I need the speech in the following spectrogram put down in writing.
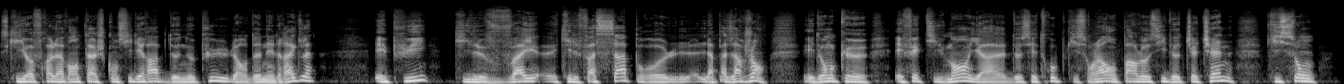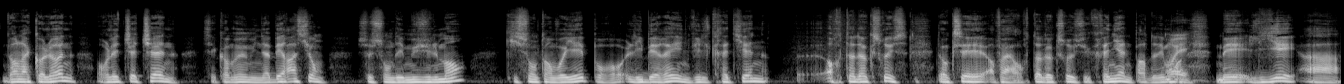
ce qui offre l'avantage considérable de ne plus leur donner de règles, et puis qu'ils fassent ça pour euh, l'appât de l'argent. Et donc, euh, effectivement, il y a de ces troupes qui sont là. On parle aussi de Tchétchènes qui sont dans la colonne. Or, les Tchétchènes, c'est quand même une aberration. Ce sont des musulmans qui sont envoyés pour libérer une ville chrétienne orthodoxe russe. Donc c'est enfin orthodoxe russe ukrainienne, pardonnez-moi, mais liée à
